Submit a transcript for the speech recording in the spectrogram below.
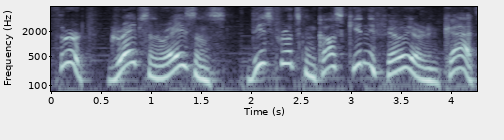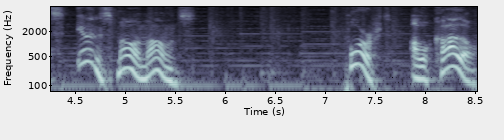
Third, grapes and raisins. These fruits can cause kidney failure in cats, even in small amounts. Fourth, avocado.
